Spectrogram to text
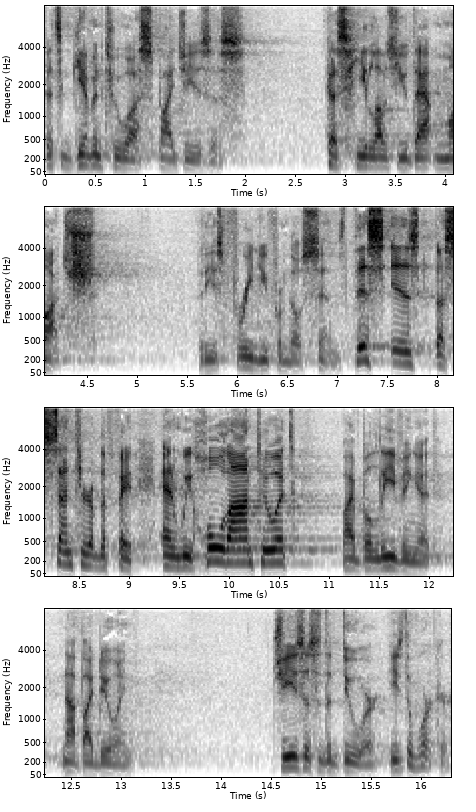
that's given to us by Jesus because he loves you that much that He has freed you from those sins. This is the center of the faith, and we hold on to it by believing it, not by doing. Jesus is the doer, He's the worker.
